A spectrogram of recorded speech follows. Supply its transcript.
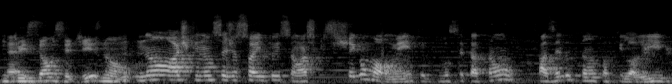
Intuição, é. você diz, não? Não, acho que não seja só intuição. Acho que chega um momento que você está tão fazendo tanto aquilo ali,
